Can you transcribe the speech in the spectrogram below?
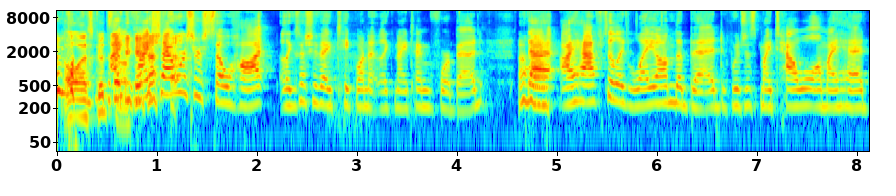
Oh, that's good I, stuff. my showers are so hot, like especially if I take one at like nighttime before bed, Uh-huh. that I have to like lay on the bed with just my towel on my head.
